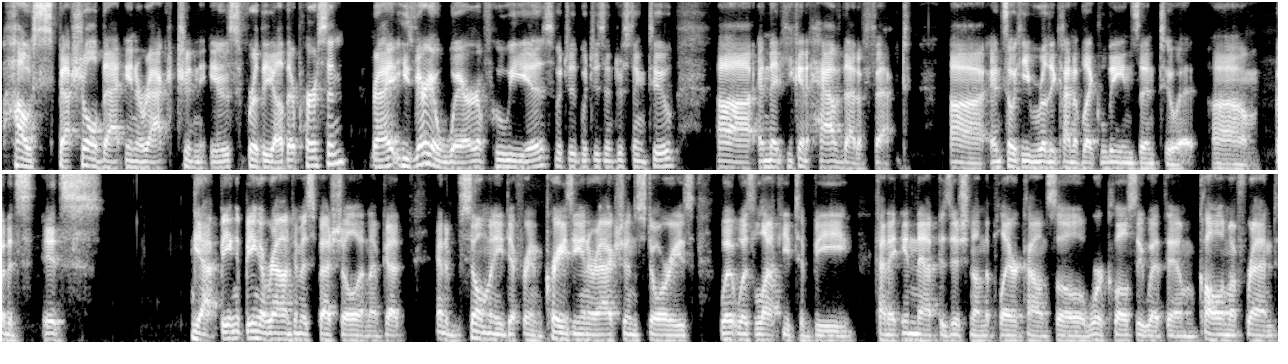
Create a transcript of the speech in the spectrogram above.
how special that interaction is for the other person right? He's very aware of who he is which is which is interesting too uh, and that he can have that effect. Uh, and so he really kind of like leans into it. Um, but it's it's yeah, being being around him is special, and I've got kind of so many different crazy interaction stories. What was lucky to be kind of in that position on the player council, work closely with him, call him a friend.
